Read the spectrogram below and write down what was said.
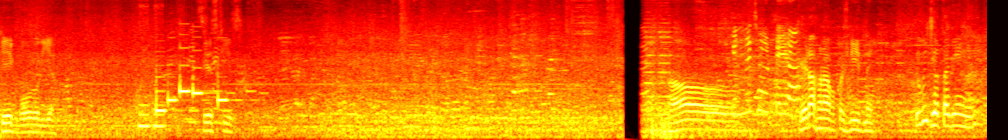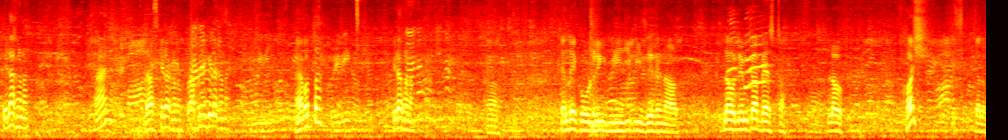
ਕੇਕ ਬਹੁਤ ਵਧੀਆ ਟੇਸਟੀਜ਼ ਆਓ ਕਿੰਨੇ ਛੋਟੇ ਆ ਕਿਹੜਾ ਖਾਣਾ ਕਸ਼ਨੀਰ ਨੇ ਤੂੰ ਵੀ ਛੋਟਾ ਜਿਹਾ ਹੀ ਆ ਕਿਹੜਾ ਖਾਣਾ ਹੈ? ਦੱਸ ਕਿਹੜਾ ਖਾਣਾ? ਪ੍ਰਭ ਨੇ ਕਿਹੜਾ ਖਾਣਾ? ਹੈ ਪੁੱਤ? ਕਿਹੜਾ ਖਾਣਾ? ਹਾਂ। ਕਹਿੰਦੇ ਕੋਲਡ ਡਰਿੰਕ ਪੀਣੀ ਜੀ ਪੀਜ਼ੇ ਦੇ ਨਾਲ। ਲਓ, ਲਿਮਕਾ ਬੈਸਟ ਆ। ਲਓ। ਖੁਸ਼? ਚਲੋ।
